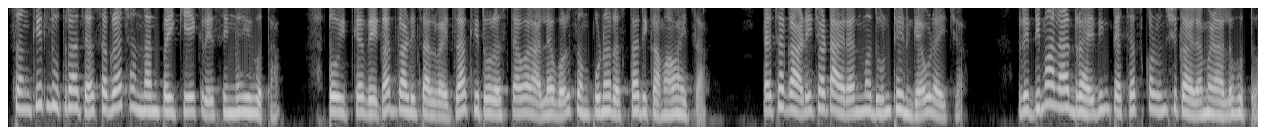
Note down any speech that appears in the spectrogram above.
संकेत लुथराच्या सगळ्या छंदांपैकी एक रेसिंगही होता. तो इतक्या वेगात गाडी चालवायचा की तो रस्त्यावर आल्यावर संपूर्ण रस्ता रिकामा व्हायचा. त्याच्या गाडीच्या टायरांमधून ठिणग्या उडायच्या. रिधिमाला ड्रायव्हिंग त्याच्याचकडून शिकायला मिळालं होतं.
